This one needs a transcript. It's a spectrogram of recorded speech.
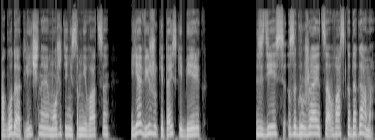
погода отличная, можете не сомневаться. Я вижу китайский берег. Здесь загружается Васка да Гама.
